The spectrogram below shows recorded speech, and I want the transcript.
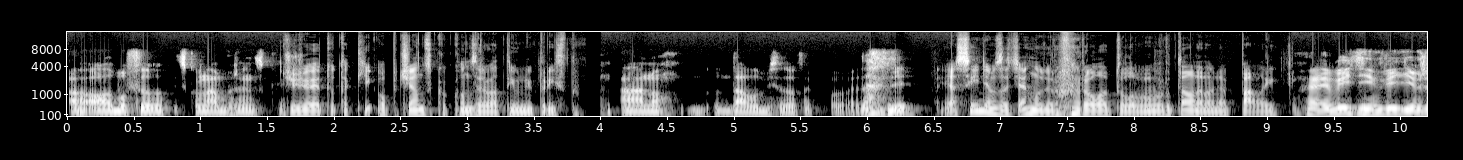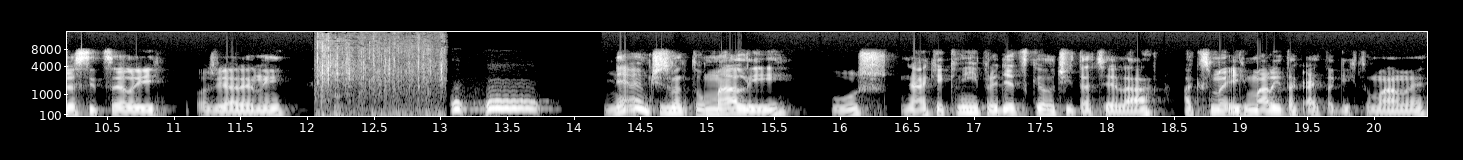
alebo filozoficko-náboženské. Čiže je to taký občiansko-konzervatívny prístup. Áno, dalo by sa to tak povedať. Ja si idem zaťahnuť roletu, lebo brutálne na mňa pali. Hej, vidím, vidím, že si celý ožiarený. Neviem, či sme tu mali už nejaké knihy pre detského čitateľa. Ak sme ich mali, tak aj tak ich tu máme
